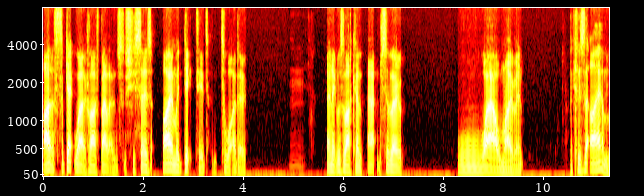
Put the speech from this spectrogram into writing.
I forget work life balance." She says, "I am addicted to what I do," and it was like an absolute wow moment because I am.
